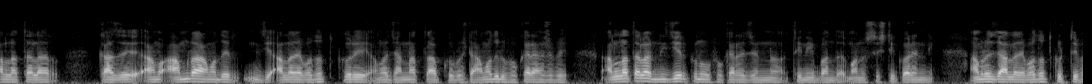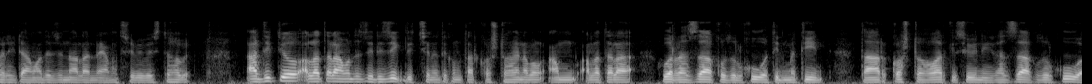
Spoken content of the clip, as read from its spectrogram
আল্লাহ তালার কাজে আমরা আমাদের নিজে আল্লাহর আবাদত করে আমরা জান্নাত লাভ করব, সেটা আমাদের উপকারে আসবে। আল্লাহ তালা নিজের কোনো উপকারের জন্য তিনি মানুষ সৃষ্টি করেননি। আমরা যে আল্লাহর আবাদত করতে পারি, এটা আমাদের জন্য আল্লাহ নেয়ামত হিসেবে বিবেচিত হবে। আর দ্বিতীয়, আল্লাহ তালা আমাদের যে রিজিক দিচ্ছেন, এতে কোনো তার কষ্ট হয় না এবং আল্লাহ তালা হুয়ার রাজা কজল কজুল কুয়াতিল মাতিন। তার কষ্ট হওয়ার কিছুই নেই। রাজ্জাক জুল কুয়া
